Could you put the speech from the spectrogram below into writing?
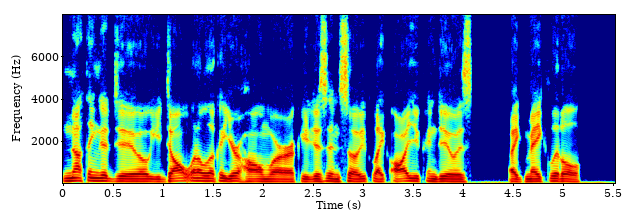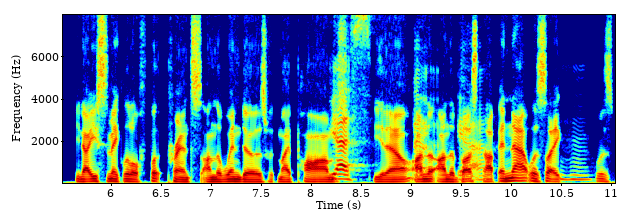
nothing to do. You don't want to look at your homework. You just and so like all you can do is like make little. You know, I used to make little footprints on the windows with my palms. Yes. You know, on the on the bus yeah. stop, and that was like Mhm. was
